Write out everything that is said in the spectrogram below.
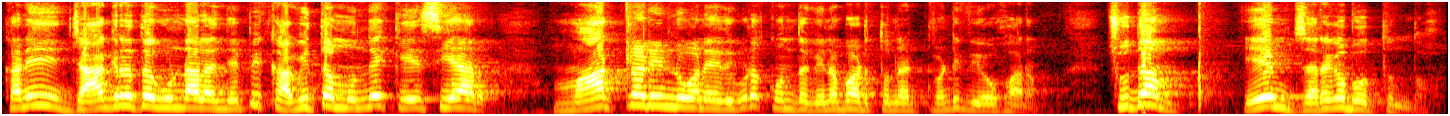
కానీ జాగ్రత్తగా ఉండాలని చెప్పి కవిత ముందే కేసీఆర్ మాట్లాడిండు అనేది కూడా కొంత వినబడుతున్నటువంటి వ్యవహారం. చూద్దాం ఏం జరగబోతుందో.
